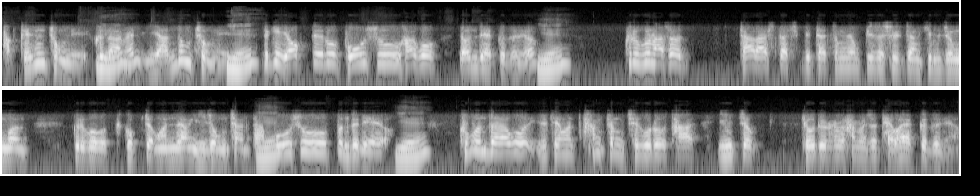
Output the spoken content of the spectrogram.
박태준 총리, 그 다음엔 이한동 총리 예. 이렇게 역대로 보수하고 연대했거든요. 예, 그러고 나서 잘 아시다시피 대통령 비서실장 김중건 그리고 국정원장 이종찬 다 예. 보수 분들이에요. 예, 그분들하고 일테면 탕평책으로 다 인적 교류를 하면서 대화했거든요.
